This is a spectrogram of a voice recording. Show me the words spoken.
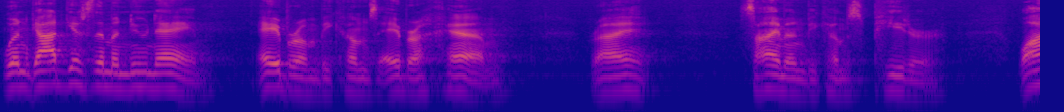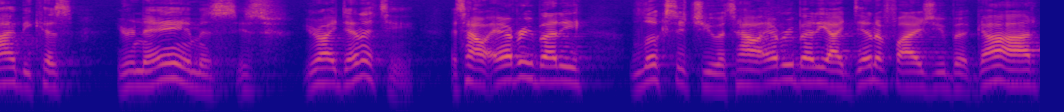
when God gives them a new name. Abram becomes Abraham, right? Simon becomes Peter. Why? Because your name is, is your identity. It's how everybody looks at you, it's how everybody identifies you, but God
